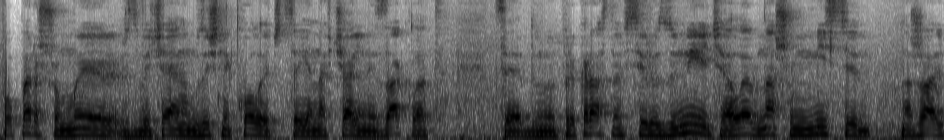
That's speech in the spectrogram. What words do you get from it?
По-перше, ми, звичайно, музичний коледж це є навчальний заклад. Це, я думаю, прекрасно всі розуміють, але в нашому місті, на жаль,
